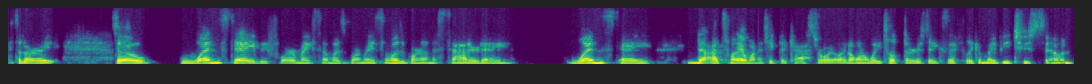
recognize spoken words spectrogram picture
I said, all right. So Wednesday, before my son was born, my son was born on a Saturday. Wednesday, that's when I want to take the castor oil. I don't want to wait till Thursday because I feel like it might be too soon.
